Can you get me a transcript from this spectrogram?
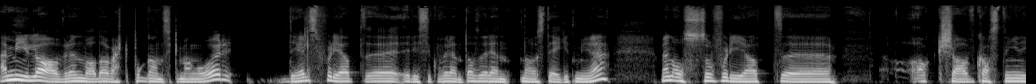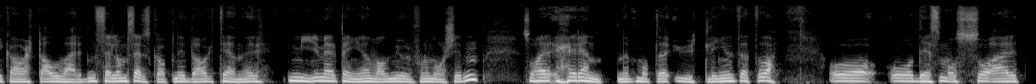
er mye lavere enn hva det har vært på ganske mange år. Dels fordi at uh, risiko for renta, altså renten har steget mye, men også fordi at uh, aksjeavkastningen ikke har vært all verden. Selv om selskapene i dag tjener mye mer penger enn hva de gjorde for noen år siden, så har rentene på en måte utlignet dette. Da. Og, og det som også er et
